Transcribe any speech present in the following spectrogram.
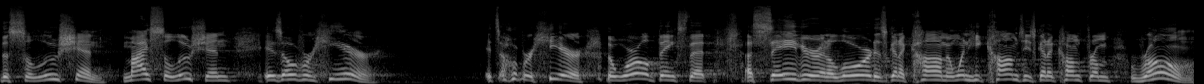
The solution, my solution, is over here. It's over here. The world thinks that a Savior and a Lord is going to come, and when He comes, He's going to come from Rome.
